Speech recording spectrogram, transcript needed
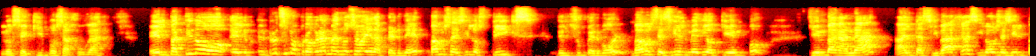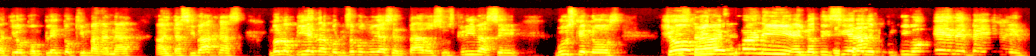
los equipos a jugar. El partido, el, el próximo programa no se vayan a perder. Vamos a decir los picks del Super Bowl. Vamos a decir el medio tiempo, quién va a ganar, altas y bajas. Y vamos a decir el partido completo, quién va a ganar, altas y bajas. No lo pierdan porque somos muy acertados. Suscríbase, búsquenos. Show Está- me the money, el noticiero está- deportivo NBA.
